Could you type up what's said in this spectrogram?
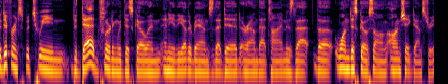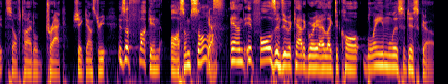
The difference between the Dead flirting with disco and any of the other bands that did around that time is that the one disco song on Shakedown Street, self titled track Shakedown Street, is a fucking awesome song. Yes. And it falls into a category I like to call blameless disco.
